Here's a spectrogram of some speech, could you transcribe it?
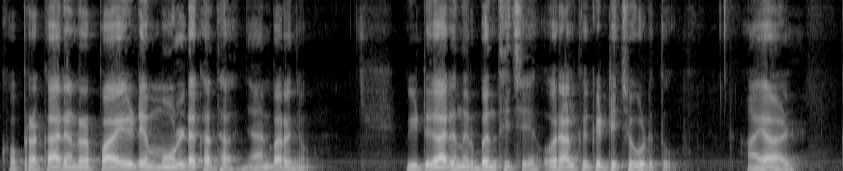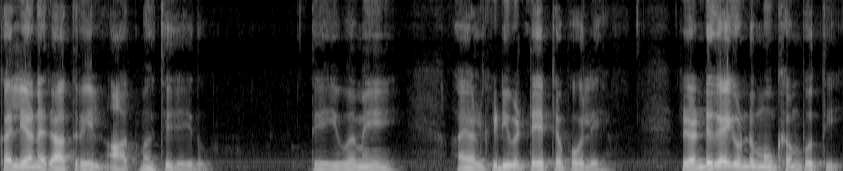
കൊപ്രക്കാരൻ റപ്പായിയുടെ മോളുടെ കഥ ഞാൻ പറഞ്ഞു. വീട്ടുകാർ നിർബന്ധിച്ച് ഒരാൾക്ക് കെട്ടിച്ചു കൊടുത്തു. അയാൾ കല്യാണ രാത്രിയിൽ ആത്മഹത്യ ചെയ്തു. ദൈവമേ അയാൾക്ക് ഇടിവെട്ടേറ്റ പോലെ രണ്ട് കൈകൊണ്ടും മുഖം പൊത്തി.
